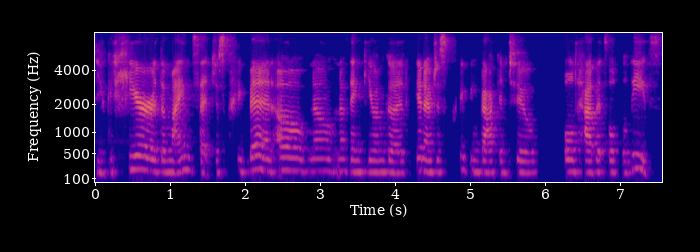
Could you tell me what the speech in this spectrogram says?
you could hear the mindset just creep in. Oh, no, no, thank you. I'm good. You know, just creeping back into old habits, old beliefs.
